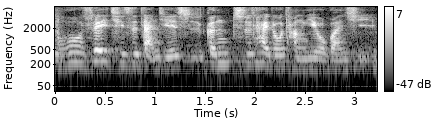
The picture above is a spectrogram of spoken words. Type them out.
哦，所以其实胆结石跟吃太多糖也有关系。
